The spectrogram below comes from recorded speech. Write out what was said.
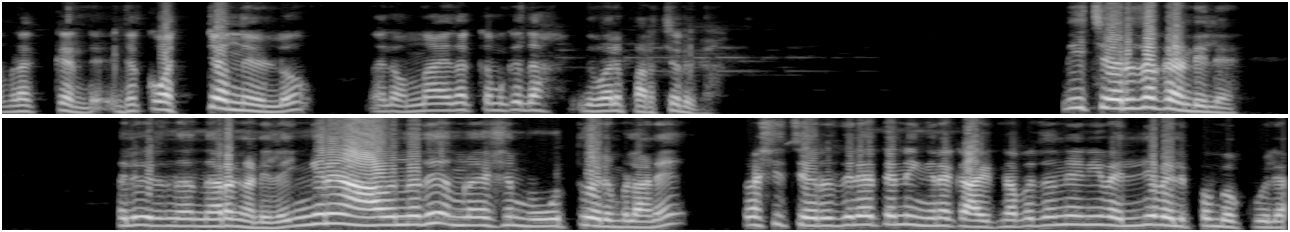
നമ്മളൊക്കെ ഉണ്ട്. ഇതൊക്കെ ഒറ്റ ഒന്നേ ഉള്ളൂ. അതിൽ ഒന്നായതൊക്കെ നമുക്ക് ഇതാ ഇതുപോലെ പറിച്ചെടുക്കാം. ഈ ചെറുതൊക്കെ കണ്ടില്ലേ? വരുന്ന നിറം കണ്ടില്ലേ? ഇങ്ങനെ ആവുന്നത് നമ്മൾ ശേഷം മൂത്ത് വരുമ്പോഴാണ്. പക്ഷെ ചെറുതിലെ തന്നെ ഇങ്ങനെ കായിട്ടുണ്ട് അപ്പൊ ഇതൊന്നും ഇനി വലിയ വലിപ്പം വെക്കൂല.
